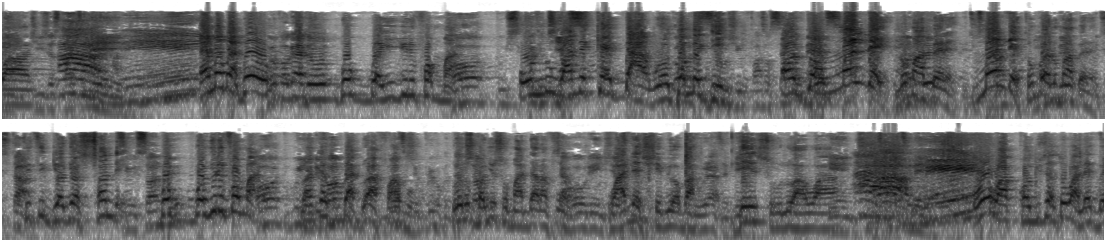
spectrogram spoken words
wa. Ẹ má gbàgbé o. Gbogbo ẹ̀yin uniform man. Olúwa ní kẹgbà àwòrán ọjọ́ méje. ọjọ́ monday ló máa bẹ̀rẹ̀. monday tó ń bọ̀ ló máa bẹ̀rẹ̀. títí di ọjọ́ sunday. Gbogbo uniform man. Wọn kẹ́ gbàdúrà fún ààbò. lórúkọ jésù máa dára fún ọ. wà á dẹ̀ ṣe bí ọba. Jésù olúwa wa. Ó wà kọjú sẹ́ tó wà lẹ́gbẹ̀ẹ́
